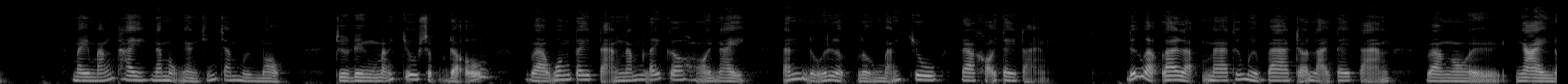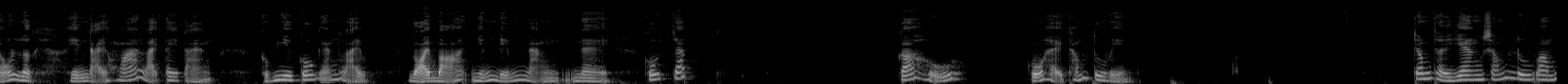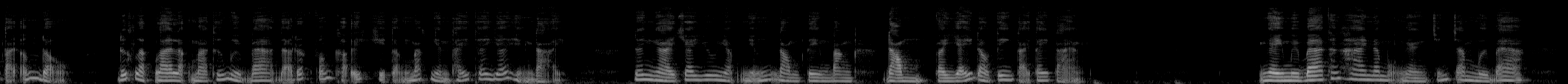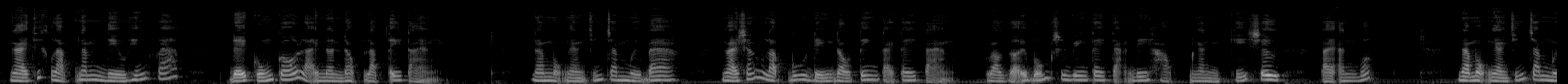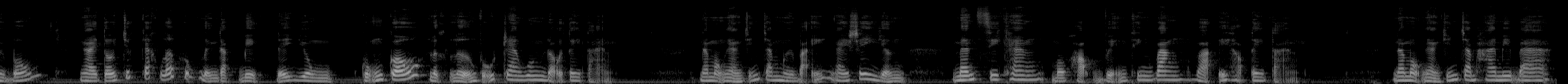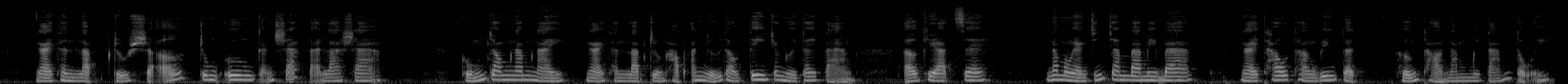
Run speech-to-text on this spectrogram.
May mắn thay, năm 1911, triều đình Mãn Chu sụp đổ và quân Tây Tạng nắm lấy cơ hội này đánh đuổi lực lượng Mãn Chu ra khỏi Tây Tạng. Đức Lạt Lai Lạt Ma thứ 13 trở lại Tây Tạng và ngồi ngài nỗ lực hiện đại hóa lại Tây Tạng cũng như cố gắng lại loại bỏ những điểm nặng nề cố chấp có hữu của hệ thống tu viện. Trong thời gian sống lưu vong tại Ấn Độ, Đức Lạt Lai Lạt Ma thứ 13 đã rất phấn khởi khi tận mắt nhìn thấy thế giới hiện đại, nên Ngài cho du nhập những đồng tiền bằng đồng và giấy đầu tiên tại Tây Tạng. Ngày 13 tháng 2 năm 1913, Ngài thiết lập năm điều hiến pháp để củng cố lại nền độc lập Tây Tạng. Năm 1913, Ngài sáng lập bưu điện đầu tiên tại Tây Tạng và gửi bốn sinh viên Tây Tạng đi học ngành kỹ sư tại Anh Quốc. Năm 1914, Ngài tổ chức các lớp huấn luyện đặc biệt để dùng củng cố lực lượng vũ trang quân đội Tây Tạng. Năm 1917, Ngài xây dựng Mansikhang, một học viện thiên văn và y học Tây Tạng. Năm 1923, Ngài thành lập trụ sở Trung ương Cảnh sát tại Lhasa. Cũng trong năm này, Ngài thành lập trường học Anh ngữ đầu tiên cho người Tây Tạng ở Kiatse. Năm 1933, Ngài thâu thần viên tịch, hưởng thọ 58 tuổi.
